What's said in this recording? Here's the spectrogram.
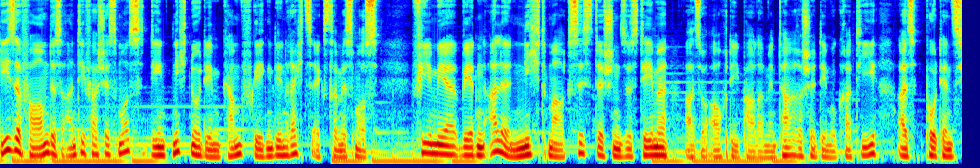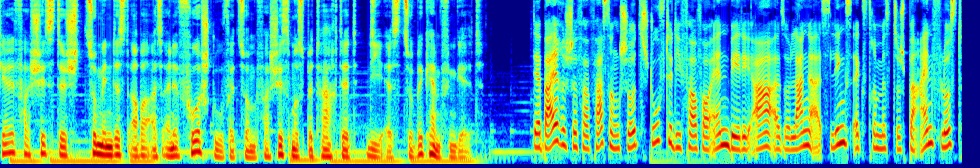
Diese Form des Antifaschismus dient nicht nur dem Kampf gegen den Rechtsextremismus, vielmehr werden alle nicht marxistischen Systeme, also auch die parlamentarische Demokratie, als potenziell faschistisch, zumindest aber als eine Vorstufe zum Faschismus betrachtet, die es zu bekämpfen gilt. Der bayerische Verfassungsschutz stufte die VVN-BDA also lange als linksextremistisch beeinflusst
